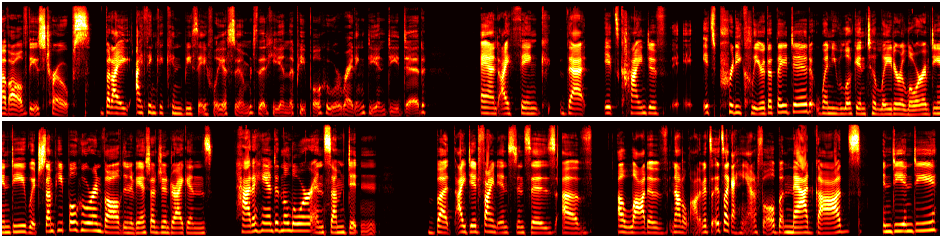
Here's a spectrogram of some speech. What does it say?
of all of these tropes, but I I think it can be safely assumed that he and the people who were writing D&D did. And I think that it's kind of it's pretty clear that they did when you look into later lore of D&D, which some people who were involved in Advanced Dungeons and Dragons had a hand in the lore and some didn't. But I did find instances of a lot of not a lot of it's it's like a handful, but mad gods in D&D.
